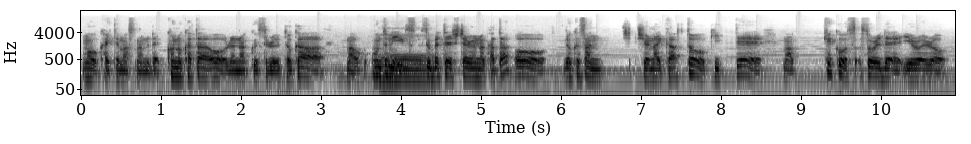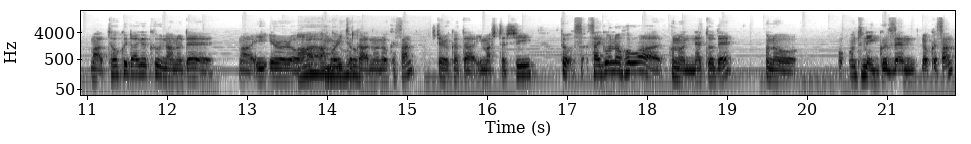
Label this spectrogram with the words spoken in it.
も書いてます。なので、この方を連絡するとか、まあ、本当におーすべてしてるの方を、農家さん知らないかと聞いて、まあ、結構そそれでいろいろ、まあ、東北大学なので、まあ、いいろいろ、青森とかの農家さんしてる方いましたし、とさ最後の方はこのネットでこのほ本当に偶然農家さん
